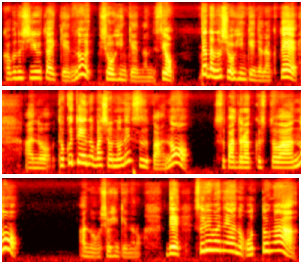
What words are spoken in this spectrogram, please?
株主優待券の商品券なんですよ。ただの商品券じゃなくてあの特定の場所のねスーパーのスーパードラッグストアのあの商品券なの。でそれはねあの夫が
